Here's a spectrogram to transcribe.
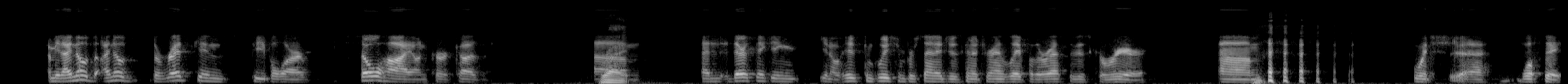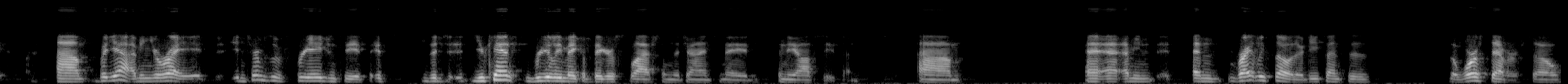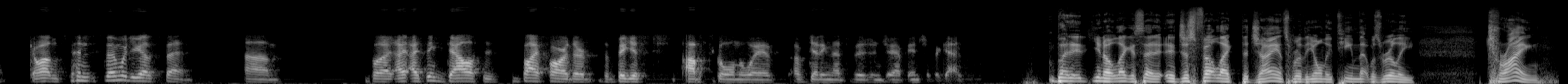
I mean, I know I know the Redskins people are so high on Kirk Cousins, um, right? And they're thinking, you know, his completion percentage is going to translate for the rest of his career, um, which uh, we'll see. Um, but yeah, I mean, you're right. In terms of free agency, it's it's the you can't really make a bigger splash than the Giants made in the offseason. Um, I mean, and rightly so. Their defense is the worst ever. So go out and spend spend what you got to spend. Um, but I, I think Dallas is by far their the biggest obstacle in the way of, of getting that division championship again. But it, you know, like I said, it just felt like the Giants were the only team that was really trying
